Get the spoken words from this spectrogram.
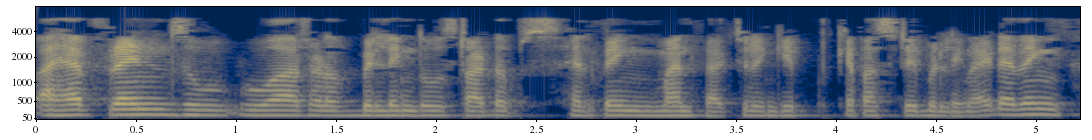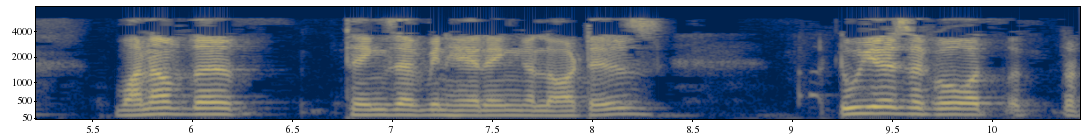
I have friends who, are sort of building those startups, helping manufacturing cap- capacity building, right? I think one of the things I've been hearing a lot is two years ago, or or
